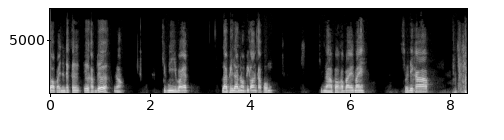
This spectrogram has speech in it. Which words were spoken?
ต่อไปนั่นเด้อครับเด้อพี่น้องคลิปนี้ไว้ลาพี่ลาน้องไปก่อนครับผมคลิปหน้าพอกับไปไหมสวัสดีครับ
